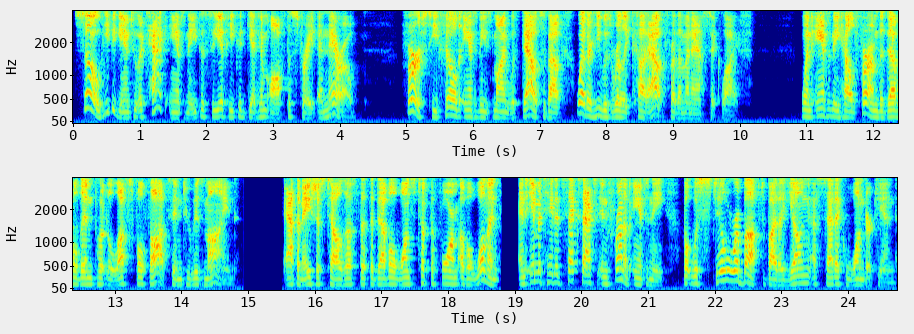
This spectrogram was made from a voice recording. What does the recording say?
So he began to attack Antony to see if he could get him off the straight and narrow. First, he filled Antony's mind with doubts about whether he was really cut out for the monastic life. When Antony held firm, the devil then put lustful thoughts into his mind. Athanasius tells us that the devil once took the form of a woman and imitated sex acts in front of Antony, but was still rebuffed by the young ascetic wonderkind.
